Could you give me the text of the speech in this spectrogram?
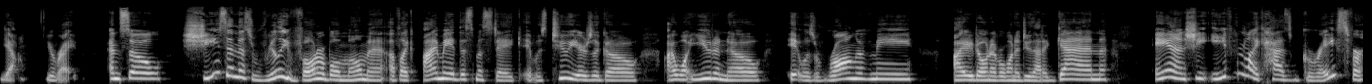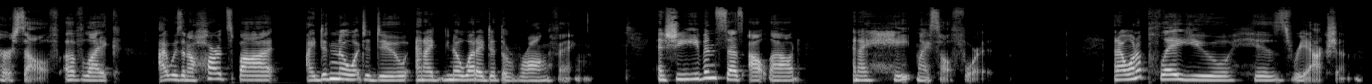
Yeah, you're right. And so she's in this really vulnerable moment of like, I made this mistake. It was two years ago. I want you to know it was wrong of me. I don't ever want to do that again. And she even like has grace for herself of like, I was in a hard spot. I didn't know what to do. And I, you know what? I did the wrong thing. And she even says out loud, and I hate myself for it. And I want to play you his reaction.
